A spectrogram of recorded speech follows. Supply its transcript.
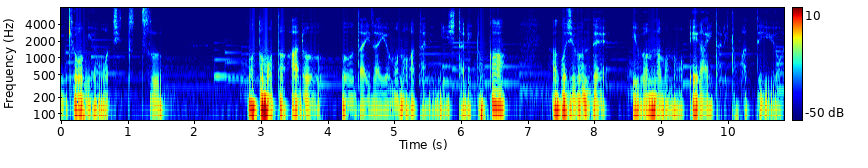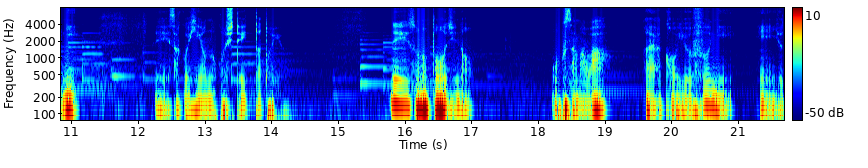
に興味を持ちつつ、もともとある題材を物語にしたりとか、ご自分でいろんなものを描いたりとかっていうように、えー、作品を残していったという。で、その当時の奥様は、あこういうふうに言っ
